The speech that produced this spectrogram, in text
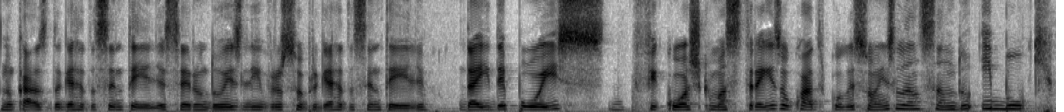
No caso da Guerra da Centelha, saíram dois livros sobre Guerra da Centelha. Daí depois ficou acho que umas três ou quatro coleções lançando e-book.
